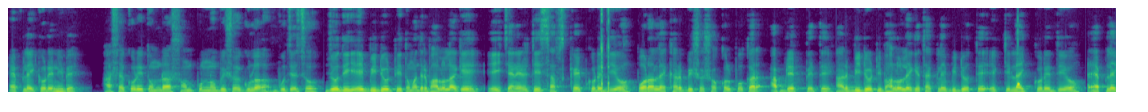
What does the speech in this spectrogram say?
অ্যাপ্লাই করে নিবে। আশা করি তোমরা সম্পূর্ণ বিষয়গুলো বুঝেছ। যদি এই ভিডিওটি তোমাদের ভালো লাগে, এই চ্যানেলটি সাবস্ক্রাইব করে দিও। পড়ালেখার বিষয় সকল প্রকার আপডেট পেতে। আর ভিডিওটি ভালো লেগে থাকলে ভিডিওতে একটি লাইক করে দিও। অ্যাপ্লাই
